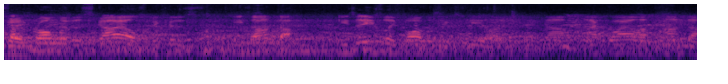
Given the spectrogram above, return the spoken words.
There's something wrong with the scales because he's under. He's easily five or six kilos. That whaler under.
